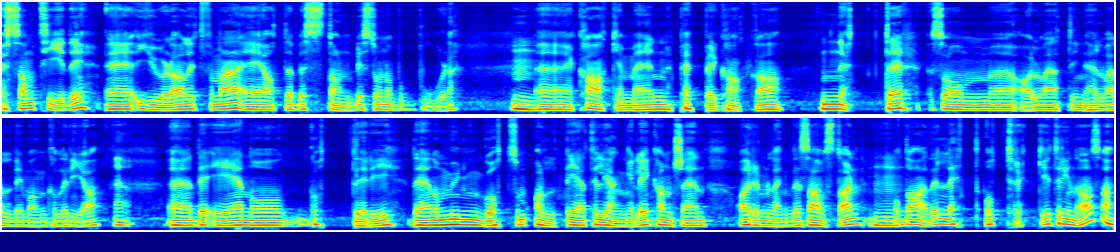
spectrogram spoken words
Samtidig, eh, jula litt for meg er at det bestandig står noe på bordet. Eh, kakemenn, pepperkaker, nøtter, som eh, alle vet inneholder veldig mange kalorier. Ja. Eh, det er noe godteri, det er noe munngodt som alltid er tilgjengelig, kanskje en armlengdes avstand. Og da er det lett å trykke i trynet, altså.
